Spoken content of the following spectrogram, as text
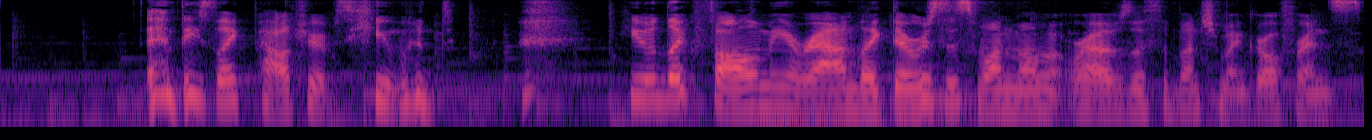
at these like Powell trips, he would he would like follow me around. Like there was this one moment where I was with a bunch of my girlfriends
